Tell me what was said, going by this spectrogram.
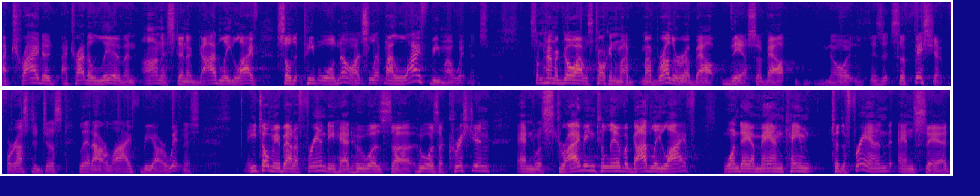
I, try, to, I try to live an honest and a godly life so that people will know. I just let my life be my witness. Some time ago, I was talking to my, my brother about this, about, you know, is, is it sufficient for us to just let our life be our witness? He told me about a friend he had who was, uh, who was a Christian and was striving to live a godly life. One day, a man came to the friend and said,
